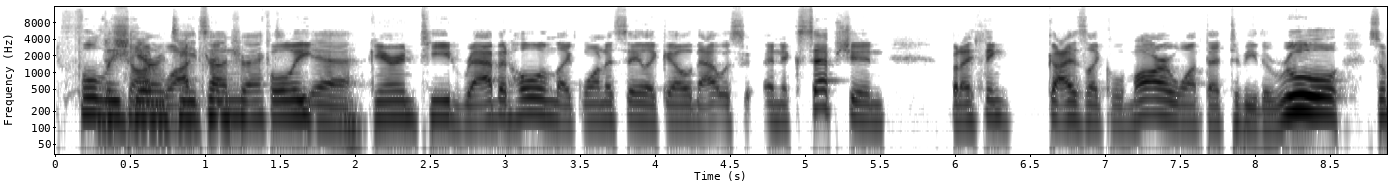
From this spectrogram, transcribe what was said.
Fully guaranteed Watson contract. fully yeah. guaranteed rabbit hole and like want to say like oh that was an exception but i think guys like lamar want that to be the rule so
